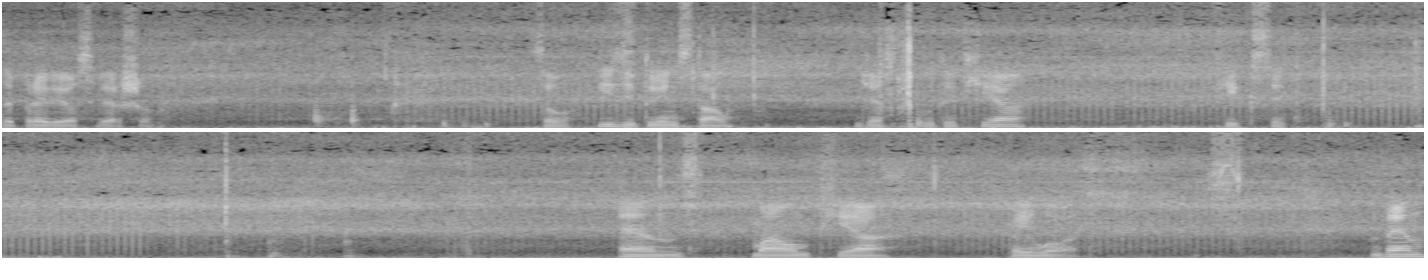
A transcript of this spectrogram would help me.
the previous version. So easy to install. Just put it here fix it and mount here payload then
